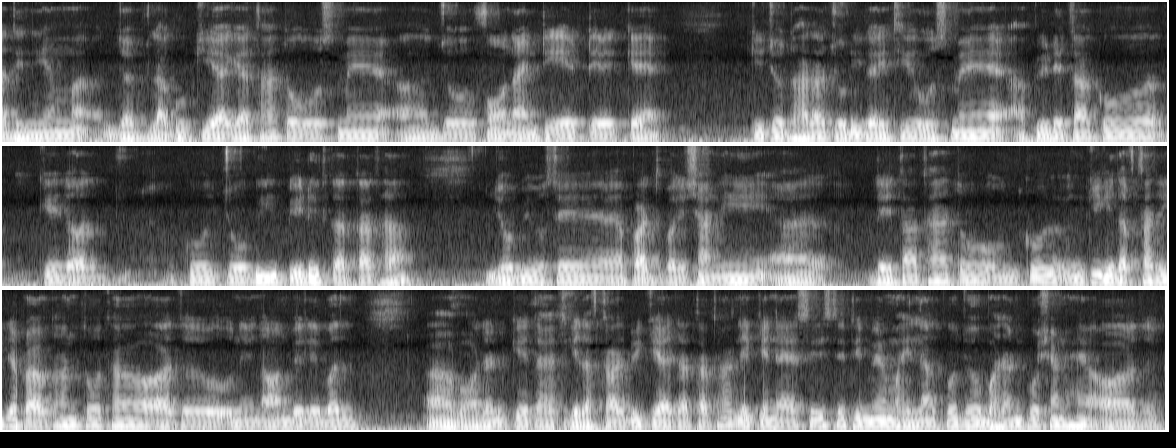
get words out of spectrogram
अधिनियम जब लागू किया गया था तो उसमें जो फोर नाइन्टी एट के, की जो धारा जोड़ी गई थी, उसमें पीड़िता को, के को जो भी पीड़ित करता था, जो भी उसे परेशानी देता था तो उनको, उनकी गिरफ्तारी का प्रावधान तो था, और उन्हें नॉन अवेलेबल वारंट के तहत गिरफ़्तार भी किया जाता था, लेकिन ऐसी स्थिति में महिला को जो भरण पोषण है और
